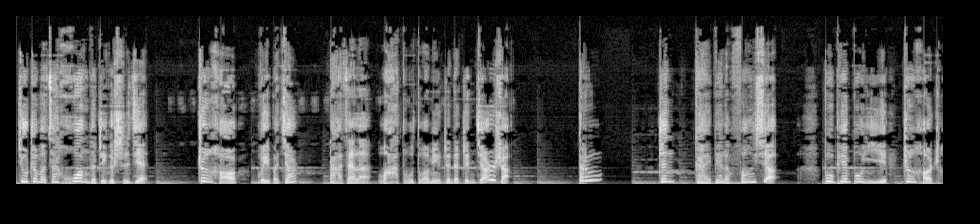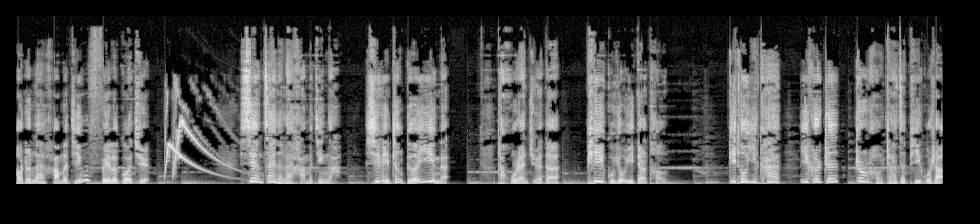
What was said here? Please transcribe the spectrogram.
就这么在晃的这个时间，正好尾巴尖儿。打在了挖毒夺命针的针尖上，噔，针改变了方向，不偏不倚，正好朝着癞蛤蟆精飞了过去。现在的癞蛤蟆精啊，心里正得意呢，他忽然觉得屁股有一点疼，低头一看，一根针正好扎在屁股上，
